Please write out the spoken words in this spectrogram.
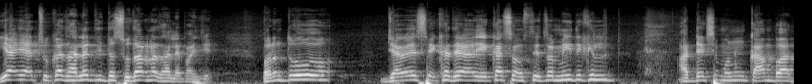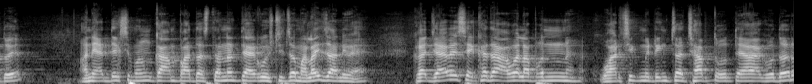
या या चुका झाल्या तिथं सुधारणा झाल्या पाहिजे. परंतु ज्यावेळेस एखाद्या एका संस्थेचं मी देखील अध्यक्ष म्हणून काम पाहतोय आणि अध्यक्ष म्हणून काम पाहत असताना त्या गोष्टीचं मलाही जाणीव आहे. का ज्यावेळेस एखादा अहवाल आपण वार्षिक मिटिंगचा छापतो त्या अगोदर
